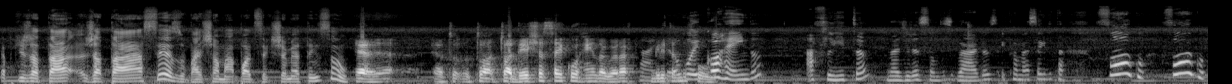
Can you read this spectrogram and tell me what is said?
é porque já tá, já tá aceso, vai chamar, pode ser que chame a atenção. É, é, é tu, tua, tua deixa sair correndo agora, Tá, então eu gritando vou ir fogo. correndo, aflita, na direção dos guardas e começa a gritar: Fogo! Fogo!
